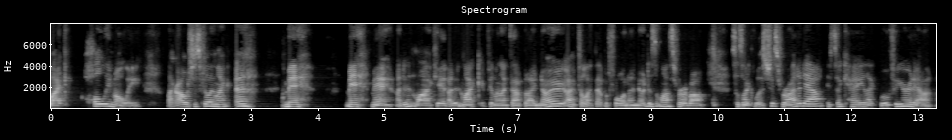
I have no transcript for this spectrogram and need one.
Like holy moly. Like I was just feeling like, eh, meh, meh, meh. I didn't like it. I didn't like feeling like that, but I know I felt like that before and I know it doesn't last forever. So I was like, let's just write it out. It's okay. Like we'll figure it out.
